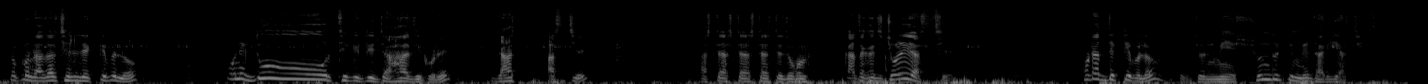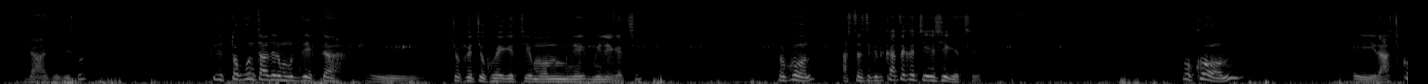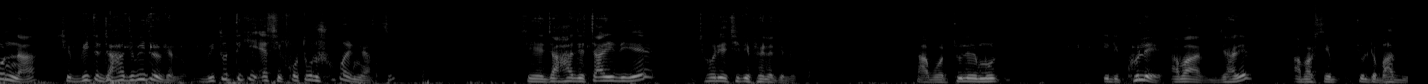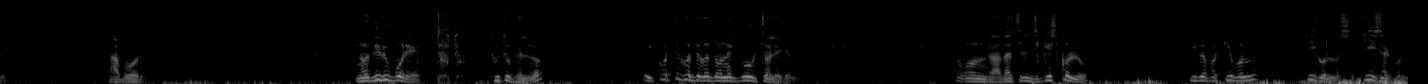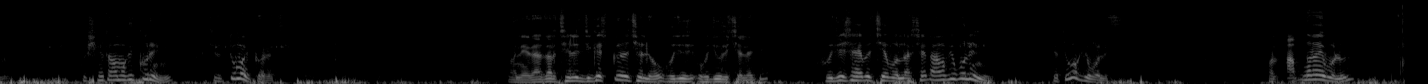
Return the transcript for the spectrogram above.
তখন রাজার ছেলে দেখতে পেল অনেক দূর থেকে একটি জাহাজে করে জাহাজ আসছে। আস্তে আস্তে আস্তে আস্তে যখন কাছাকাছি চলে আসছে, হঠাৎ দেখতে পেল একজন মেয়ে, সুন্দর একটি মেয়ে দাঁড়িয়ে আছে জাহাজের ভিতর। কিন্তু তখন তাদের মধ্যে একটা এই চোখে চোখ হয়ে গেছে, মন মিলে মিলে গেছে। তখন আস্তে আস্তে কিন্তু কাছাকাছি এসে গেছে। তখন এই রাজকন্যা, সে ভিতর, জাহাজের ভিতরে গেল। ভিতর থেকে এসে কতগুলো সুপারি নিয়ে আসছে। সে জাহাজের চারিদিকে ছড়িয়ে ছিটিয়ে ফেলে দিল। তারপর চুলের মুঠ এটি খুলে আবার ঝাড়ে আবার সে চুলটা বাঁধলো। তারপর নদীর উপরে থুতু থুতু ফেলল। এই করতে করতে করতে অনেক দূর চলে গেল। তখন রাজা ছেলে জিজ্ঞেস করল, কী ব্যাপার, কী বলল? কী করল সে? কী ইশা করল? সে তো আমাকে করেনি, সে তো তোমাকে করেছে। মানে রাজার ছেলে জিজ্ঞেস করেছিল হুজুর, হুজুরের ছেলেকে, হুজুর সাহেবের ছেলে বলল সেটা আমাকে বলেনি, সে তোমাকে বলেছে। এখন আপনারাই বলুন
